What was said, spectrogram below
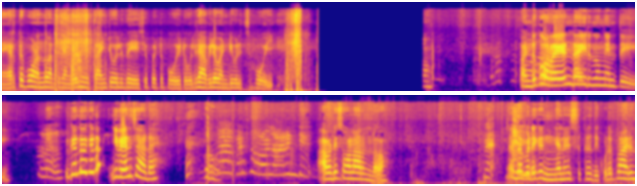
നേരത്തെ പോകണം എന്ന് പറഞ്ഞിട്ട് ഞങ്ങൾ നീക്കാനിട്ട് പോലും ദേഷ്യപ്പെട്ട് പോയിട്ട് ഒരു രാവിലെ വണ്ടി വിളിച്ച് പോയി. പണ്ട് കുറേ ഉണ്ടായിരുന്നു ഇങ്ങനത്തെ. കേട്ടോ കേട്ടോ ഇനി വേണം ചാടേ. അവിടെ സോളാറുണ്ടോ? എന്താ ഇവിടെയൊക്കെ ഇങ്ങനെ വെച്ചിട്ട് ഇതിൽ കൂടെ ഇപ്പോൾ ആരും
